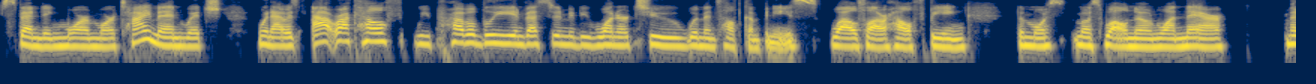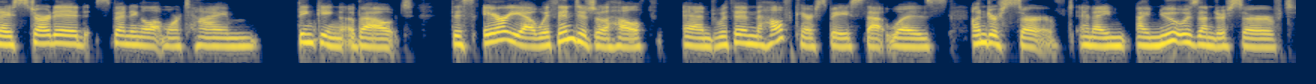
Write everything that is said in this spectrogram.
spending more and more time in, which when I was at Rock Health, we probably invested in maybe one or two women's health companies, Wildflower Health being the most most well-known one there. But i started spending a lot more time thinking about this area within digital health and within the healthcare space that was underserved. And i i knew it was underserved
